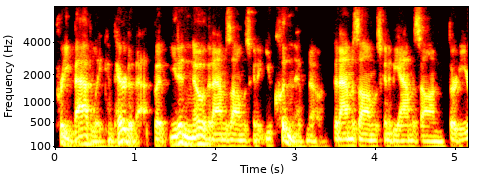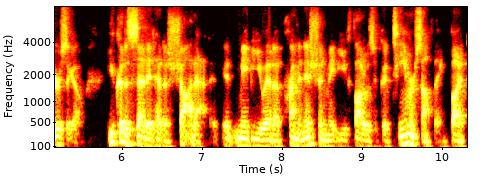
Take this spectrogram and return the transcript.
pretty badly compared to that, but you didn't know that Amazon was going to, you couldn't have known that Amazon was going to be Amazon 30 years ago you could have said it had a shot at it. it maybe you had a premonition, maybe you thought it was a good team or something. But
